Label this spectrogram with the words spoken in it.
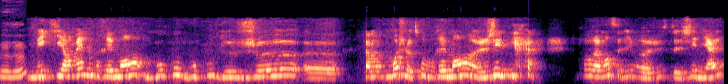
mhm. mais qui emmène vraiment beaucoup, beaucoup de jeux. Euh, enfin, moi, je le trouve vraiment euh, génial. je trouve vraiment ce livre juste génial.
